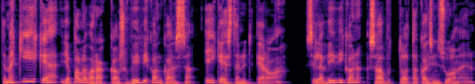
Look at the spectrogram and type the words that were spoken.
Tämä kiihkeä ja palava rakkaus Vivikan kanssa ei kestänyt eroa, sillä Vivikan saavuttua takaisin Suomeen.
